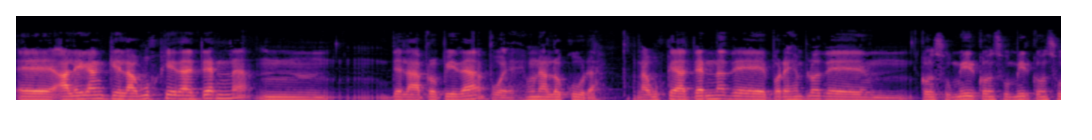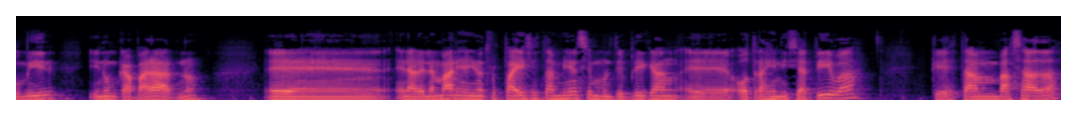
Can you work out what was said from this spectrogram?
eh, alegan que la búsqueda eterna mm, de la propiedad pues es una locura. La búsqueda eterna de, por ejemplo, de mm, consumir, consumir, consumir y nunca parar, ¿no? En Alemania y en otros países también se multiplican otras iniciativas que están basadas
